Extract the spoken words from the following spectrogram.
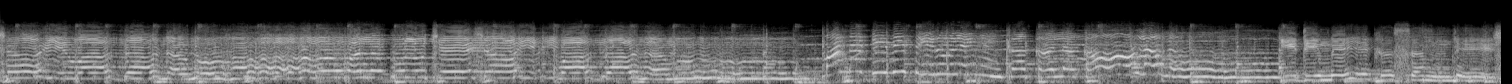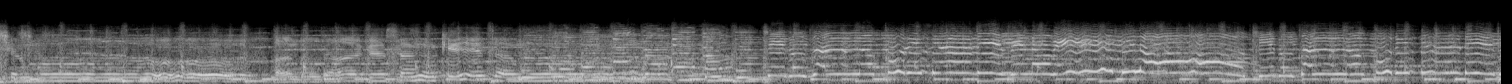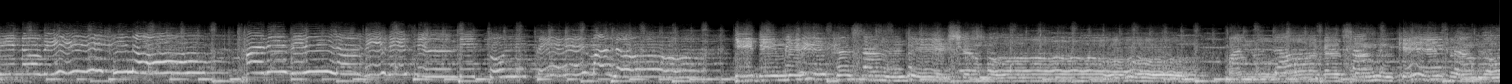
చేశాయి వాగ్దానము. పలకులు చేశాయి వాగ్దానము. ఇది మేఘ సందేశము. అనురాగ సంకేతము. సందేశమో అనురాగ సంకేతమో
